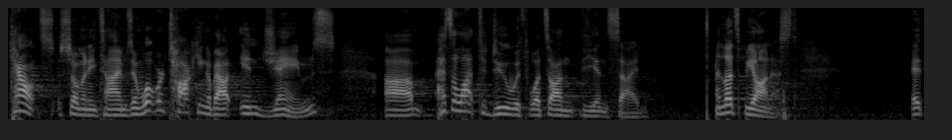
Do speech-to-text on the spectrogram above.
counts so many times. And what we're talking about in James um, has a lot to do with what's on the inside. And let's be honest, at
